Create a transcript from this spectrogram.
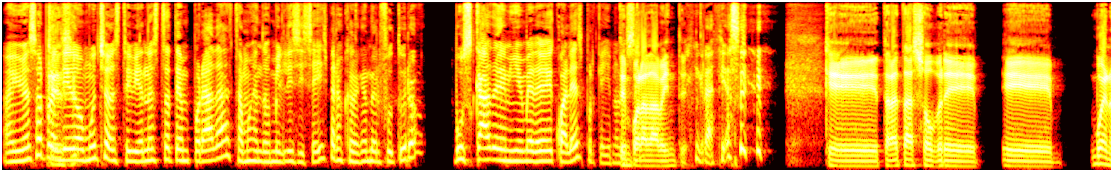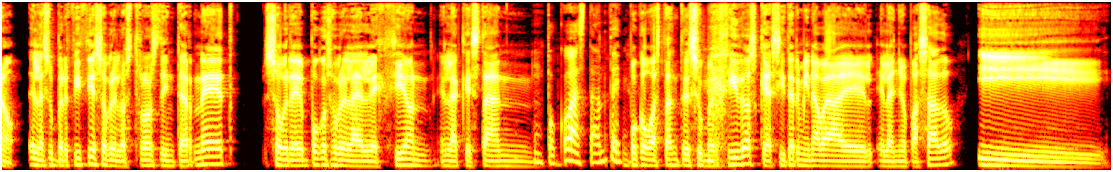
A mí me ha sorprendido mucho. Estoy viendo esta temporada. Estamos en 2016, pero que vengan del futuro. Buscad en IMDb cuál es, porque yo no lo sé. Temporada 20. Gracias. que trata sobre, eh, bueno, en la superficie, sobre los trolls de Internet, sobre un poco sobre la elección en la que están Un poco bastante. un poco bastante sumergidos, que así terminaba el, el año pasado, y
